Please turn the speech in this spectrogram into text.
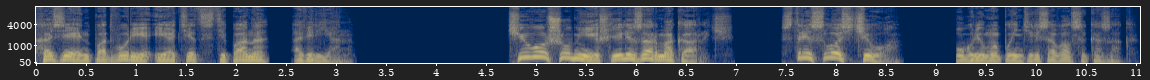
хозяин подворья и отец Степана Аверьян. «Чего шумишь, Елизар Макарыч? Стряслось чего?» — угрюмо поинтересовался казак.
